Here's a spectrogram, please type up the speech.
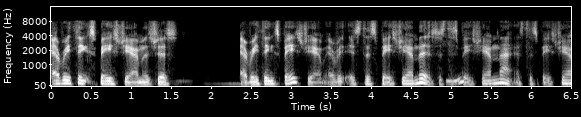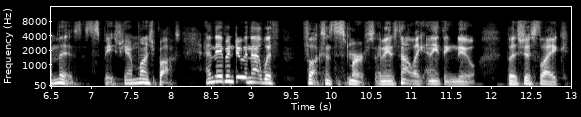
everything Space Jam is just everything Space Jam. Every it's the Space Jam this, it's the Mhm. Space Jam that, it's the Space Jam this, it's the Space Jam lunchbox, and they've been doing that with fuck since the Smurfs. I mean, it's not like anything new, but it's just like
